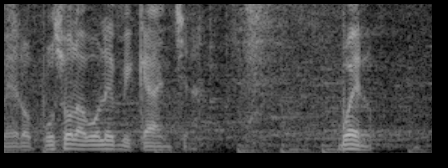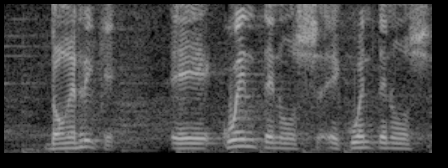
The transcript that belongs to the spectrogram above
me lo puso la bola en mi cancha. Bueno, don Enrique, eh, cuéntenos, eh, cuéntenos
